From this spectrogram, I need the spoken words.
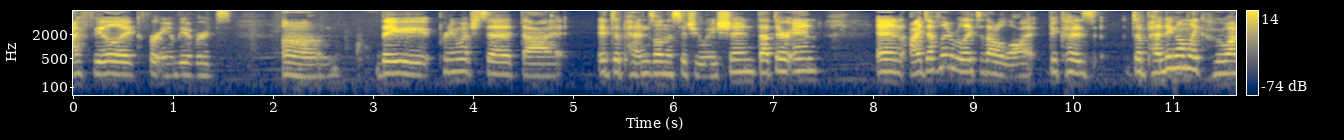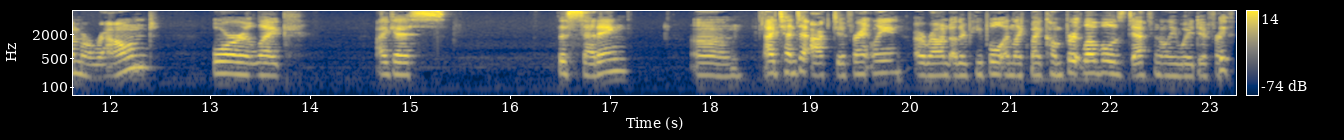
i feel like for ambiverts um they pretty much said that it depends on the situation that they're in and i definitely relate to that a lot because depending on like who i'm around or like i guess the setting um i tend to act differently around other people and like my comfort level is definitely way different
